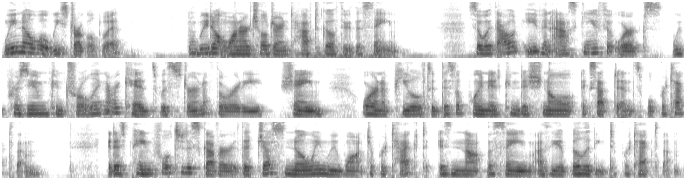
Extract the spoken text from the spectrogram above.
We know what we struggled with, and we don't want our children to have to go through the same. So, without even asking if it works, we presume controlling our kids with stern authority, shame, or an appeal to disappointed conditional acceptance will protect them. It is painful to discover that just knowing we want to protect is not the same as the ability to protect them.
